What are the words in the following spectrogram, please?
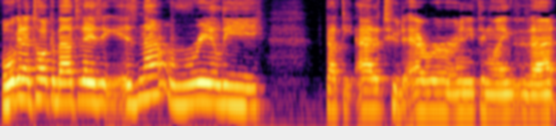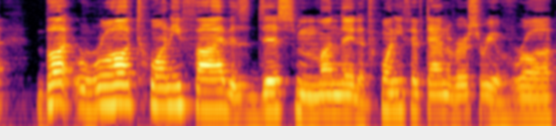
What we're going to talk about today is, is not really about the Attitude Era or anything like that, but Raw 25 is this Monday, the 25th anniversary of Raw.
